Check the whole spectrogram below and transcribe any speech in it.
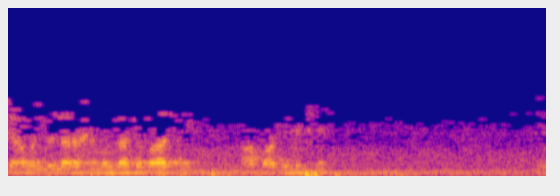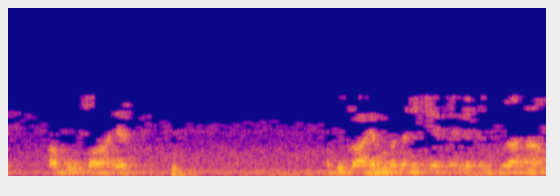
شاہ ولی اللہ رحمہ اللہ کے بعد ہی آپ آگے لکھ لیں۔ ابو طاہر ابو طاہر مدنی کہتے ہیں، لیکن پورا نام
